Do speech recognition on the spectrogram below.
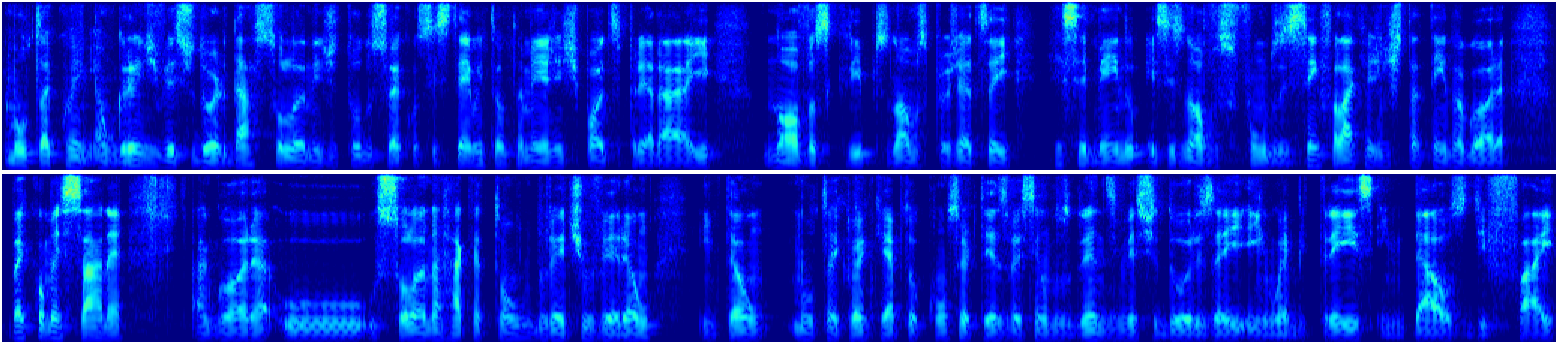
Multicoin é um grande investidor da Solana e de todo o seu ecossistema, então também a gente pode esperar aí novos criptos, novos projetos aí recebendo esses novos fundos. E sem falar que a gente está tendo agora, vai começar, né, agora o, o, Solana Hackathon durante o verão, então Multicoin Capital com certeza vai ser um dos grandes investidores aí em Web3, em DAOs, DeFi,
